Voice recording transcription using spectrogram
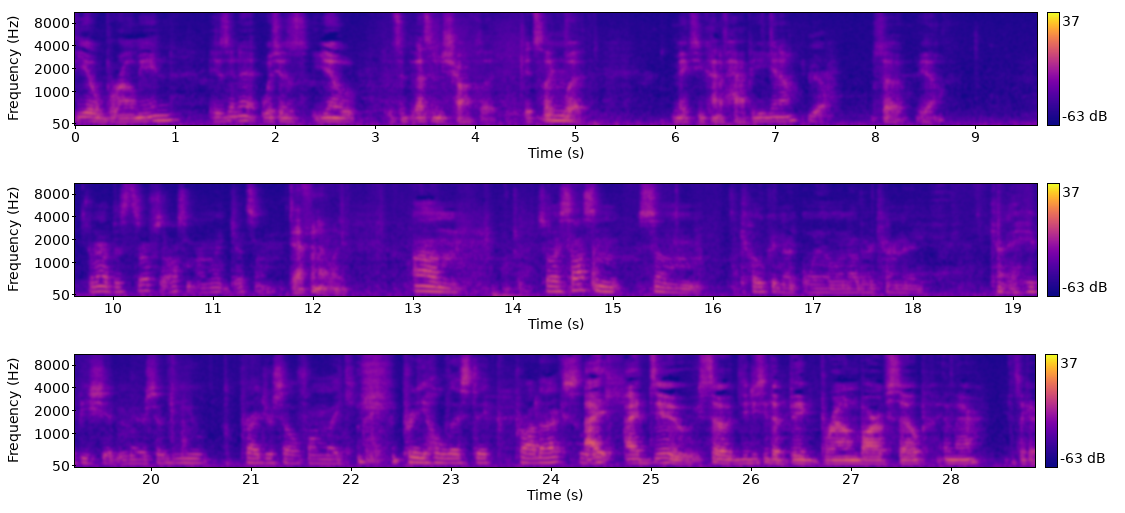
theobromine is in it, which is you know it's that's in chocolate. It's like Mhm. what makes you kind of happy, you know. Yeah. So yeah, Yeah, this stuff's awesome. I might get some. definitely. Um, so I saw some some coconut oil and other kind of kind of hippie shit in there. So do you pride yourself on like pretty holistic products? I Like, I do. So did you see the big brown bar of soap in there? It's like a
